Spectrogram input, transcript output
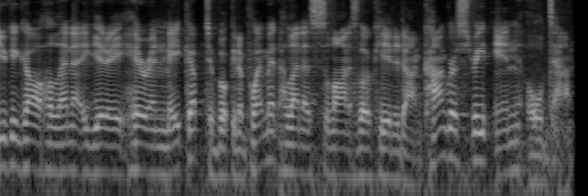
You can call Helena Aguirre Hair and Makeup to book an appointment. Helena's salon is located on Congress Street in Old Town.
